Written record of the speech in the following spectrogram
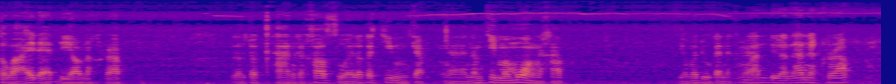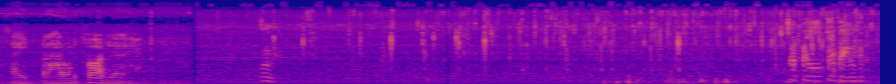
สวายแดดเดียวนะครับ เราจะทานกับข้าวสวยแล้วก็จิ้มกับอ่าน้ำจิ้มมะม่วงนะครับ เดี๋ยวมาดูกันนะครับเดือนแล้วนะครับ ใส่ปลาลงไปทอดเลยก็ไฟกลางๆนะครับ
